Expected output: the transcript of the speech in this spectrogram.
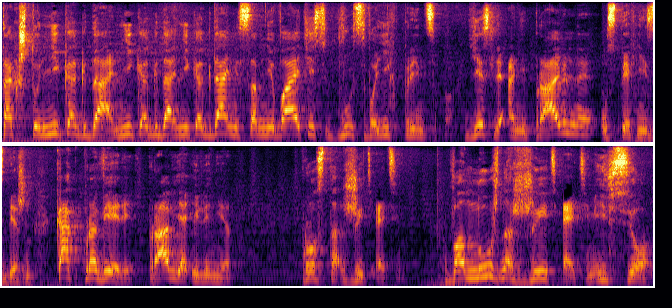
Так что никогда, никогда, никогда не сомневайтесь в своих принципах. Если они правильные, успех неизбежен. Как проверить, прав я или нет? Просто жить этим. Вам нужно жить этим и все.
